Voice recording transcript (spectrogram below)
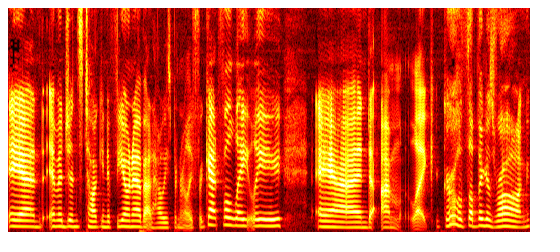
and Imogen's talking to Fiona about how he's been really forgetful lately. And I'm like, girl, something is wrong.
